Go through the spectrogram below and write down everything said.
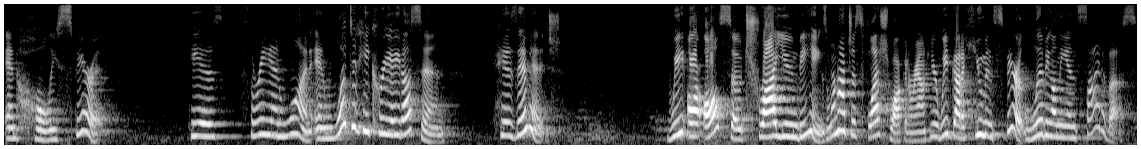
and Holy Spirit. He is three in one. And what did He create us in? His image. We are also triune beings. We're not just flesh walking around here. We've got a human spirit living on the inside of us.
